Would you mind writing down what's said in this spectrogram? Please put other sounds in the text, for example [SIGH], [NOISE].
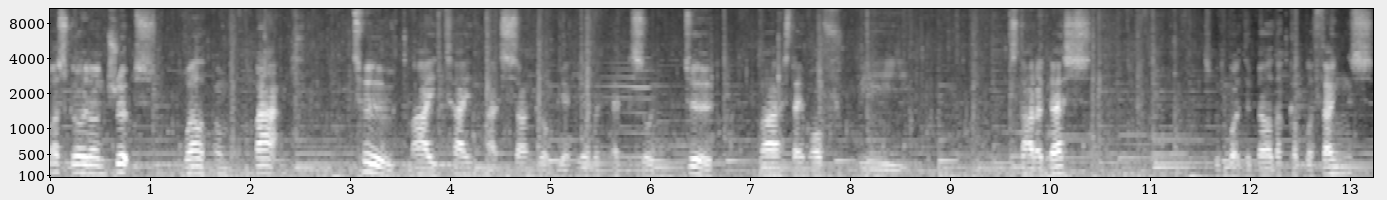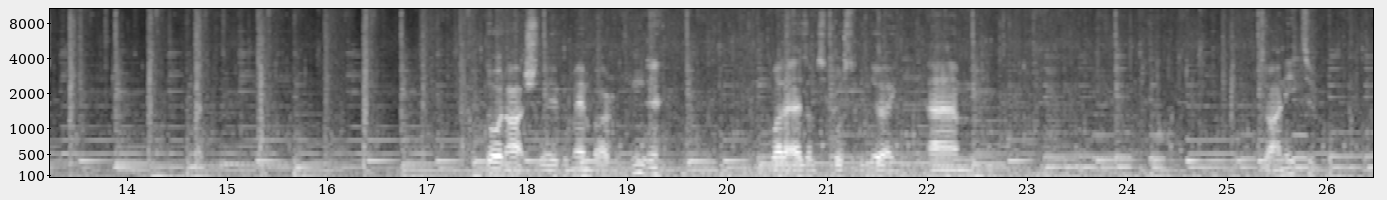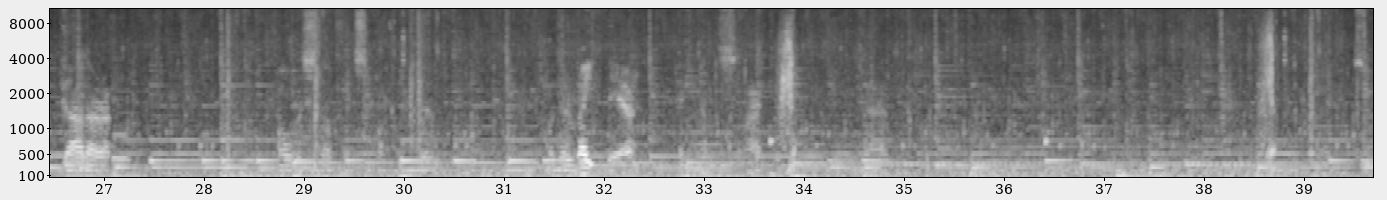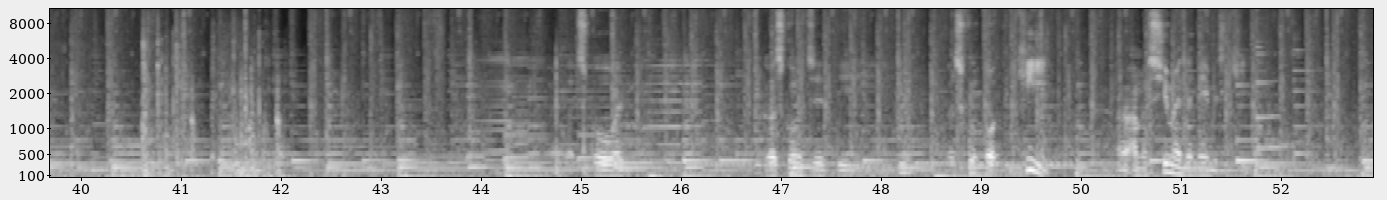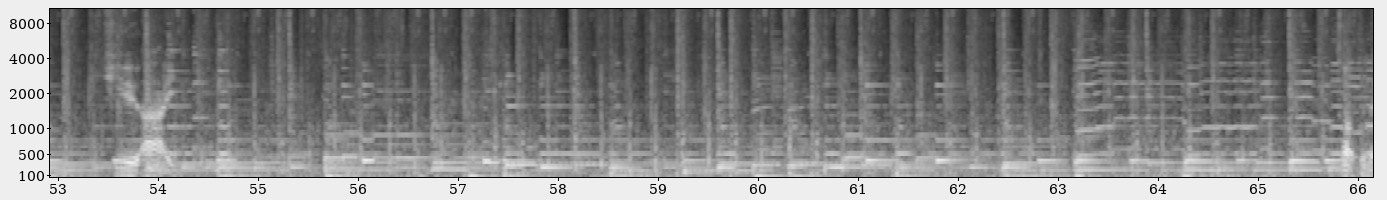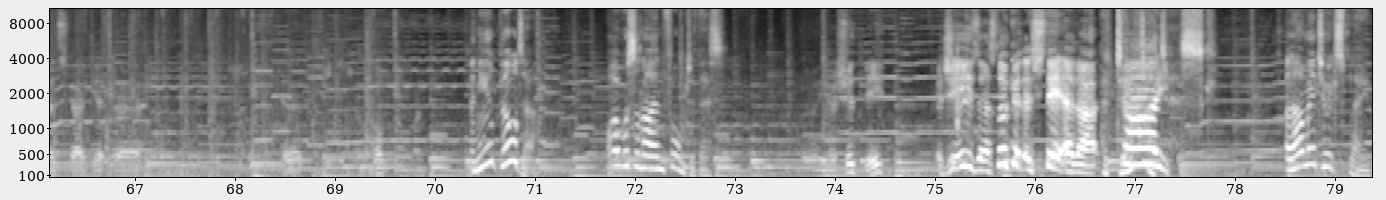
What's going on, troops? Welcome back to my time at Sandrock. We are here with episode 2. Last time off, we started this. So we've got to build a couple of things. Don't actually remember [LAUGHS] what it is I'm supposed to be doing. Um, so I need to gather the right there, picking up the slack. Um, yep. Let's go let's go to the let's go to the key. I'm assuming the name is key. Q I. Talk to. Get the. the oh. A new builder? Why wasn't I informed of this? Uh, you should be. Jesus, look at the state of that. A data Aye. disk. Allow me to explain.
